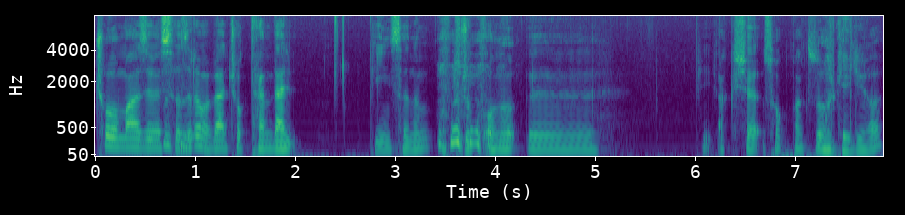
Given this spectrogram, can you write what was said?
çoğu malzemesi Hı-hı. hazır ama ben çok tembel bir insanım. Oturup onu e, akışa sokmak zor geliyor.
